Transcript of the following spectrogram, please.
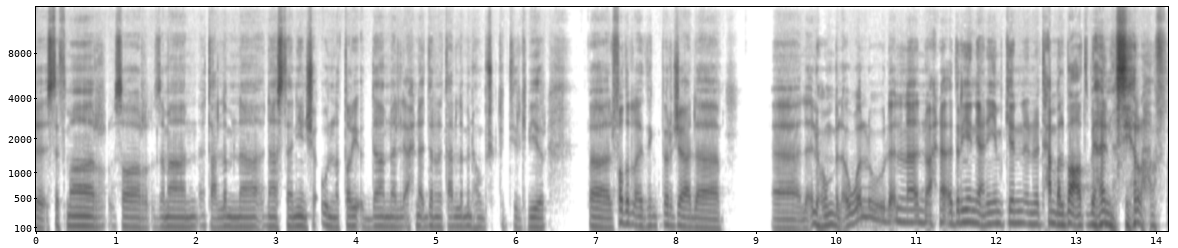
استثمار صار زمان تعلمنا ناس ثانيين شقوا لنا الطريق قدامنا اللي إحنا قدرنا نتعلم منهم بشكل كثير كبير. فالفضل I think بيرجع ل آه، لهم بالأول ولنا إنه إحنا قادرين يعني يمكن إنه نتحمل بعض بهاي المسيره ف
